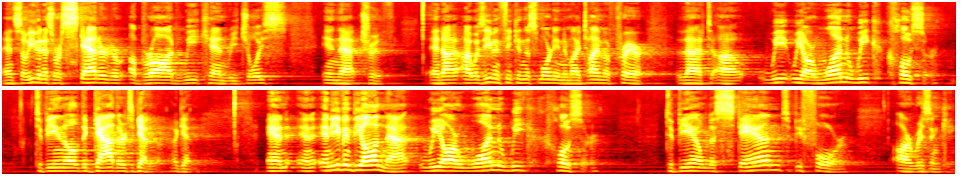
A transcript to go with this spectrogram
And so, even as we're scattered abroad, we can rejoice in that truth. And I, I was even thinking this morning in my time of prayer that uh, we, we are one week closer to being able to gather together again. And, and, and even beyond that, we are one week closer to being able to stand before our risen King.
